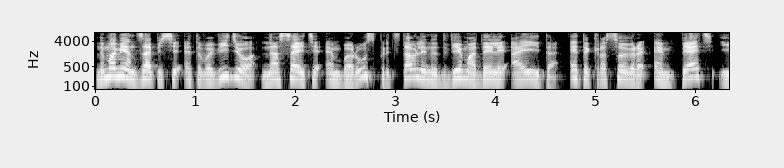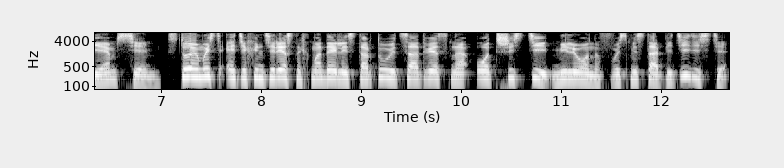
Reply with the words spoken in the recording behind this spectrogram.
На момент записи этого видео на сайте MBRUS представлены две модели Аита. Это кроссоверы M5 и M7. Стоимость этих интересных моделей стартует соответственно от 6 миллионов 850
